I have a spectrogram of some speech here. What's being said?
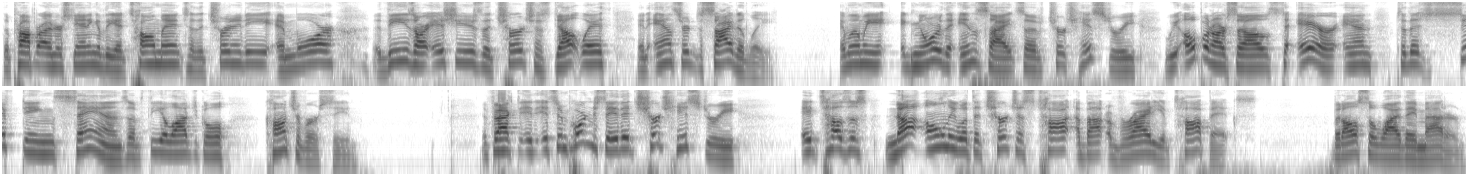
the proper understanding of the atonement to the Trinity and more. These are issues the church has dealt with and answered decidedly. And when we ignore the insights of church history, we open ourselves to error and to the shifting sands of theological controversy. In fact, it, it's important to say that church history it tells us not only what the church has taught about a variety of topics, but also why they mattered.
